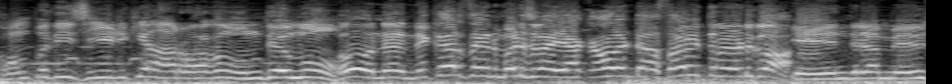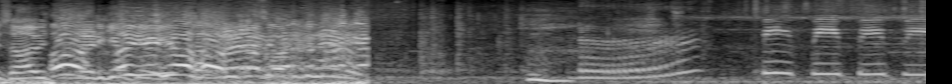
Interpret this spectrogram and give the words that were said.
కొంపదీసి ఈడికి ఆ రోగం ఉందేమో. ఓ నేను నికర్సైన మనిషిరా యా కావాలంటే ఆ సావిత్రిని అడుగు. ఏంద్రా మేము సావిత్రి ఓ, అడిగాం. అయ్యయ్యో, సావిత్రి కొడుకుని. పీ పీ పీ పీ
